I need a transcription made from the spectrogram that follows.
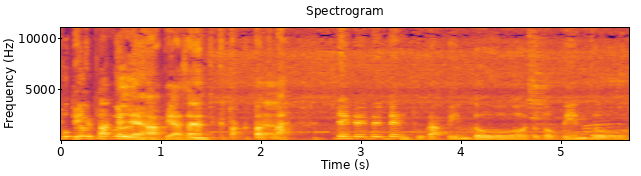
Pukul-pukul. diketak ya, biasanya diketak-ketak lah, deng deng deng deng, buka pintu, tutup pintu.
